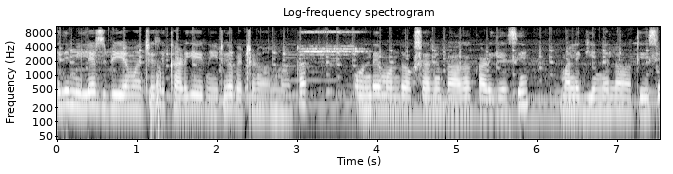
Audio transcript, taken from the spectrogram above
ఇది మిల్లెట్స్ బియ్యం వచ్చేసి కడిగి నీట్గా పెట్టడం అనమాట ఉండే ముందు ఒకసారి బాగా కడిగేసి మళ్ళీ గిన్నెలో తీసి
